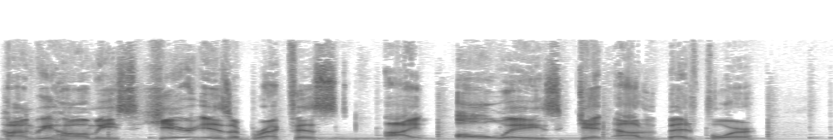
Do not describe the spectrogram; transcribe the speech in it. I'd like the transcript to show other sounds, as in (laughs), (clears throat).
Hungry homies, here is a breakfast I always get out of bed for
